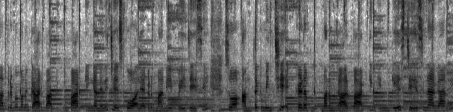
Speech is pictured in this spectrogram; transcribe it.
మాత్రమే మనం కార్ పార్కింగ్ అనేది చేసుకోవాలి. అక్కడ మనీ పే చేసి. సో అంతకు మించి ఎక్కడ మనం కార్ పార్కింగ్ ఇన్ కేస్ చేసినా కానీ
